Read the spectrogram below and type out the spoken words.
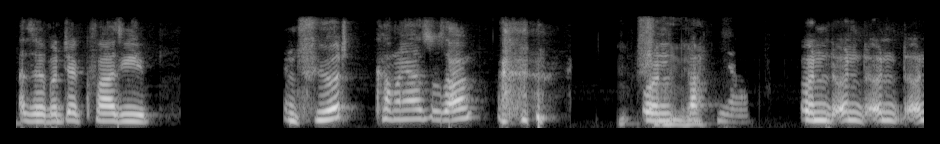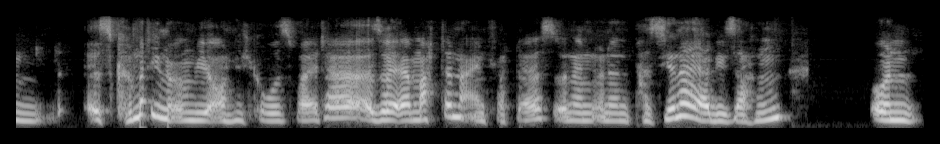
also er wird ja quasi entführt, kann man ja so sagen. Schon, Und ja. macht Und, und, und, und es kümmert ihn irgendwie auch nicht groß weiter. Also er macht dann einfach das und dann, und dann passieren da ja die Sachen. Und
